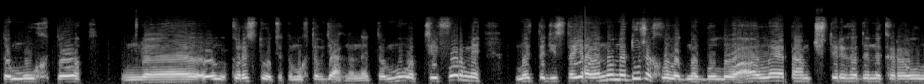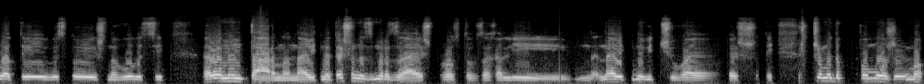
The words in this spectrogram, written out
тому, хто е, користується, тому хто вдягнений. Тому от в цій формі ми тоді стояли. Ну не дуже холодно було, але там 4 години караула, ти вистоїш на вулиці елементарно, навіть не те, що не змерзаєш, просто взагалі навіть не відчуваєш, що ти що ми допоможемо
